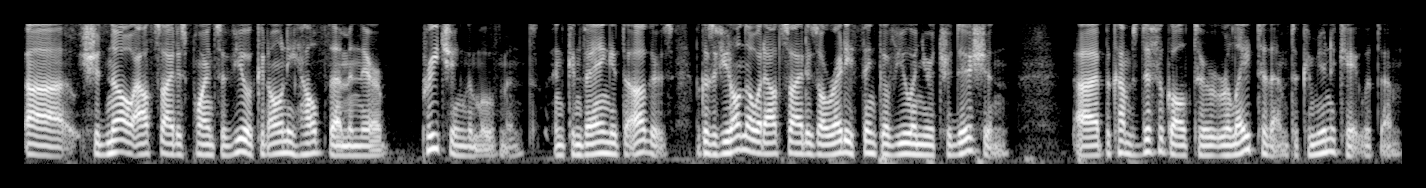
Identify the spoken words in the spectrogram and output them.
uh, should know outsiders' points of view. It can only help them in their preaching the movement and conveying it to others. Because if you don't know what outsiders already think of you and your tradition, uh, it becomes difficult to relate to them, to communicate with them.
